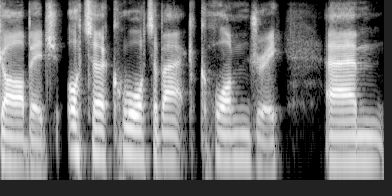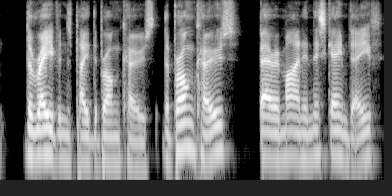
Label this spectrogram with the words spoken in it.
garbage, utter quarterback quandary. Um, the Ravens played the Broncos. The Broncos, bear in mind in this game, Dave,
